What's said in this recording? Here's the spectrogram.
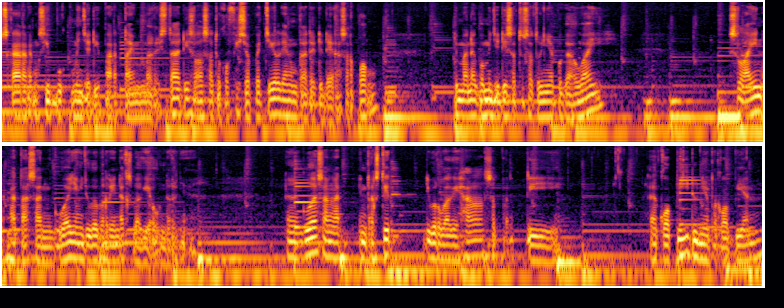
sekarang sibuk menjadi part-time barista di salah satu coffee shop kecil yang berada di daerah Serpong di mana gue menjadi satu-satunya pegawai selain atasan gue yang juga bertindak sebagai ownernya uh, eh, gue sangat interested di berbagai hal seperti uh, kopi dunia perkopian.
